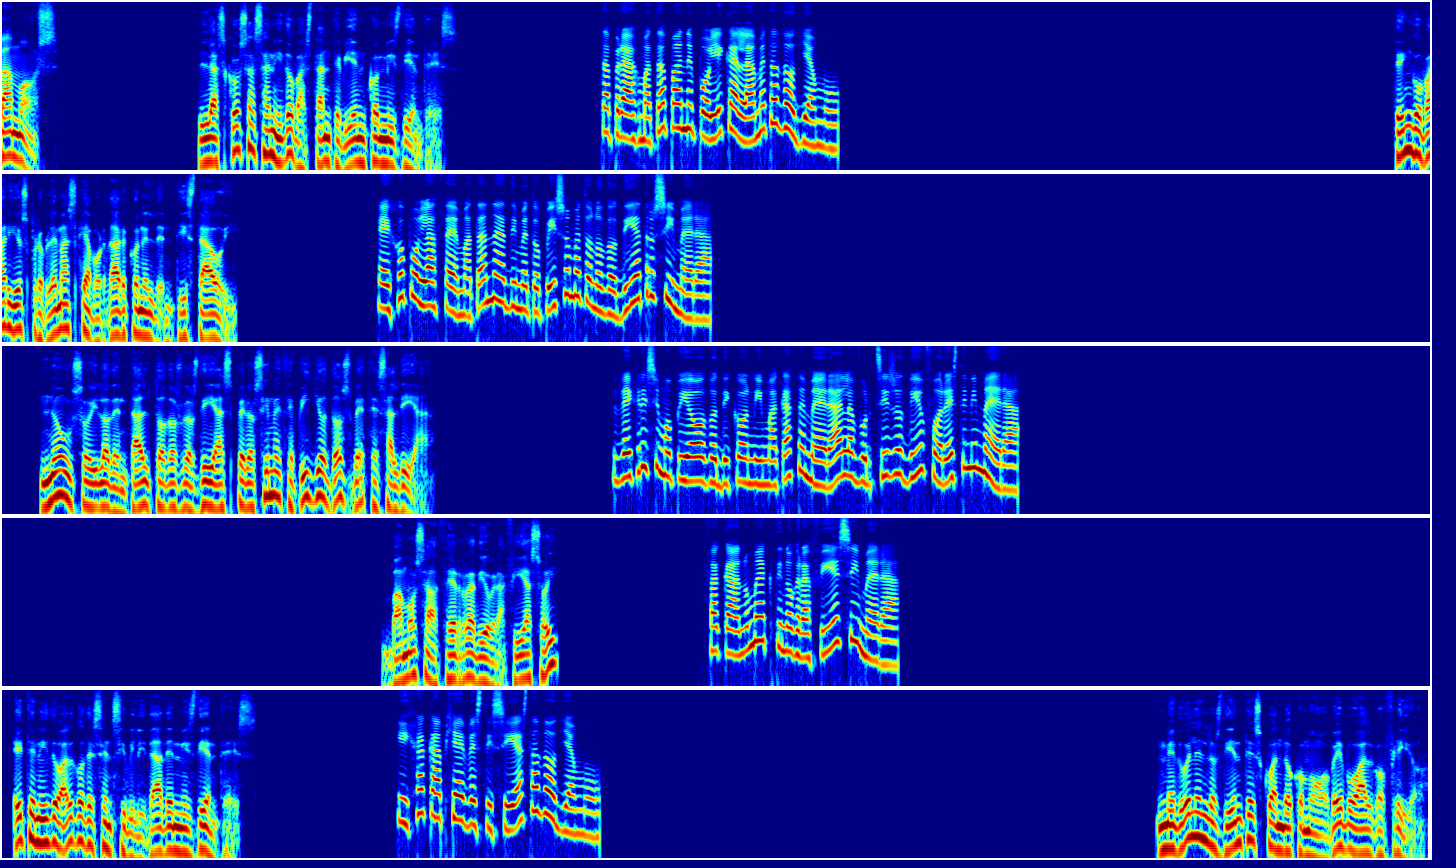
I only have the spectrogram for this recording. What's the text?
Vamos. Las cosas han ido bastante bien con mis dientes. Τα πράγματα πάνε πολύ καλά με τα δόντια μου. Tengo varios problemas que abordar con el dentista hoy. Έχω πολλά θέματα να αντιμετωπίσω με τον οδοντίατρο σήμερα. No uso hilo dental todos los días, pero sí me cepillo dos veces al día. Δεν χρησιμοποιώ οδοντικό νήμα κάθε μέρα αλλά βουρτσίζω δύο φορές την ημέρα. ¿Vamos a hacer radiografías hoy? Θα κάνουμε ακτινογραφίες σήμερα. He tenido algo de sensibilidad en mis dientes. Είχα κάποια ευαισθησία στα δόντια μου. Me duelen los dientes cuando como o bebo algo frío.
